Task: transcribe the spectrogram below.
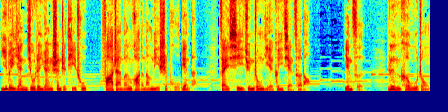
一位研究人员甚至提出，发展文化的能力是普遍的，在细菌中也可以检测到。因此，任何物种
